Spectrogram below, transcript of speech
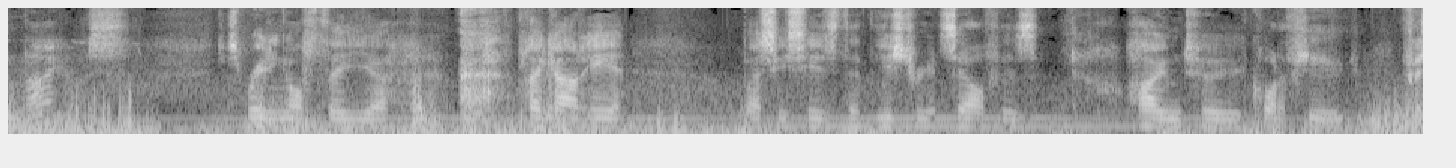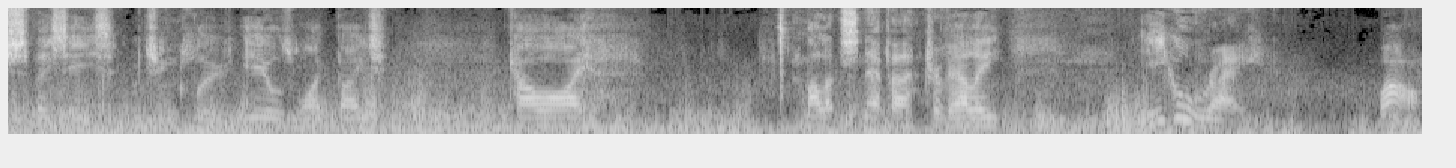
Nice just reading off the uh, placard here. Basically says that the estuary itself is home to quite a few fish species, which include eels, whitebait, kahawai, mullet snapper, trevally, eagle ray. Wow,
